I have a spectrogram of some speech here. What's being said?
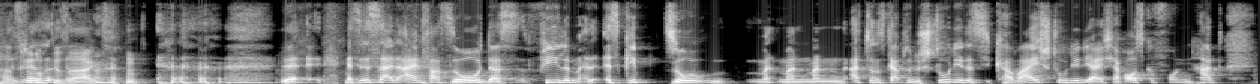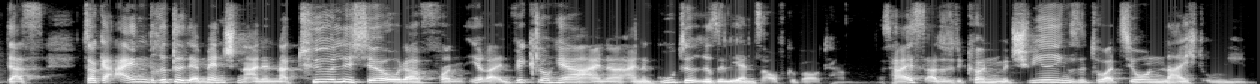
hast Res du doch gesagt. ja, es ist halt einfach so, dass viele, es gibt so, man, man, man hat, es gab so eine Studie, das ist die Kawaii-Studie, die eigentlich herausgefunden hat, dass circa ein Drittel der Menschen eine natürliche oder von ihrer Entwicklung her eine, eine gute Resilienz aufgebaut haben. Das heißt also, sie können mit schwierigen Situationen leicht umgehen.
